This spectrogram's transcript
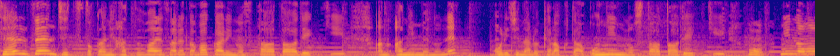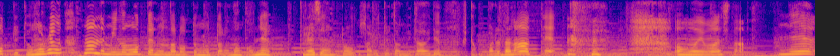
前々日とかに発売されたばかりのスターターデッキ、あのアニメのね、オリジナルキャラクター5人のスターターデッキをみんな持ってて、あれ？なんでみんな持ってるんだろうって思ったらなんかね、プレゼントされてたみたいで、太っ腹だなって 思いました。ね。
